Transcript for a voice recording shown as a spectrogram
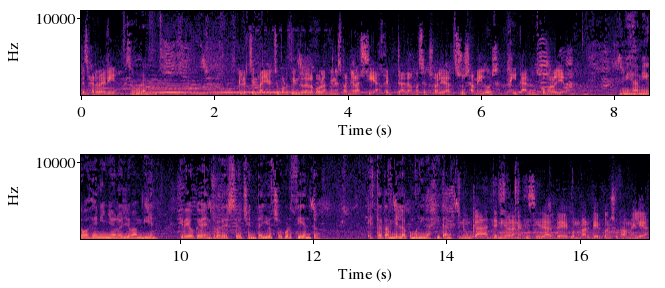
les perdería? Seguramente. El 88% de la población española sí acepta la homosexualidad. ¿Sus amigos gitanos cómo lo llevan? Mis amigos de niño lo llevan bien. Creo que dentro de ese 88% está también la comunidad gitana. ¿Nunca ha tenido la necesidad de compartir con su familia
